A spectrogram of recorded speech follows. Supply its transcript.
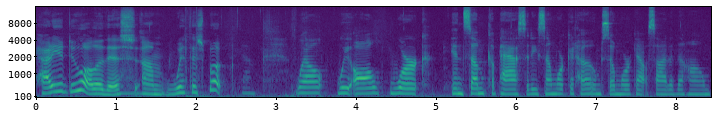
How do you do all of this um, with this book? Yeah. Well, we all work in some capacity. Some work at home, some work outside of the home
